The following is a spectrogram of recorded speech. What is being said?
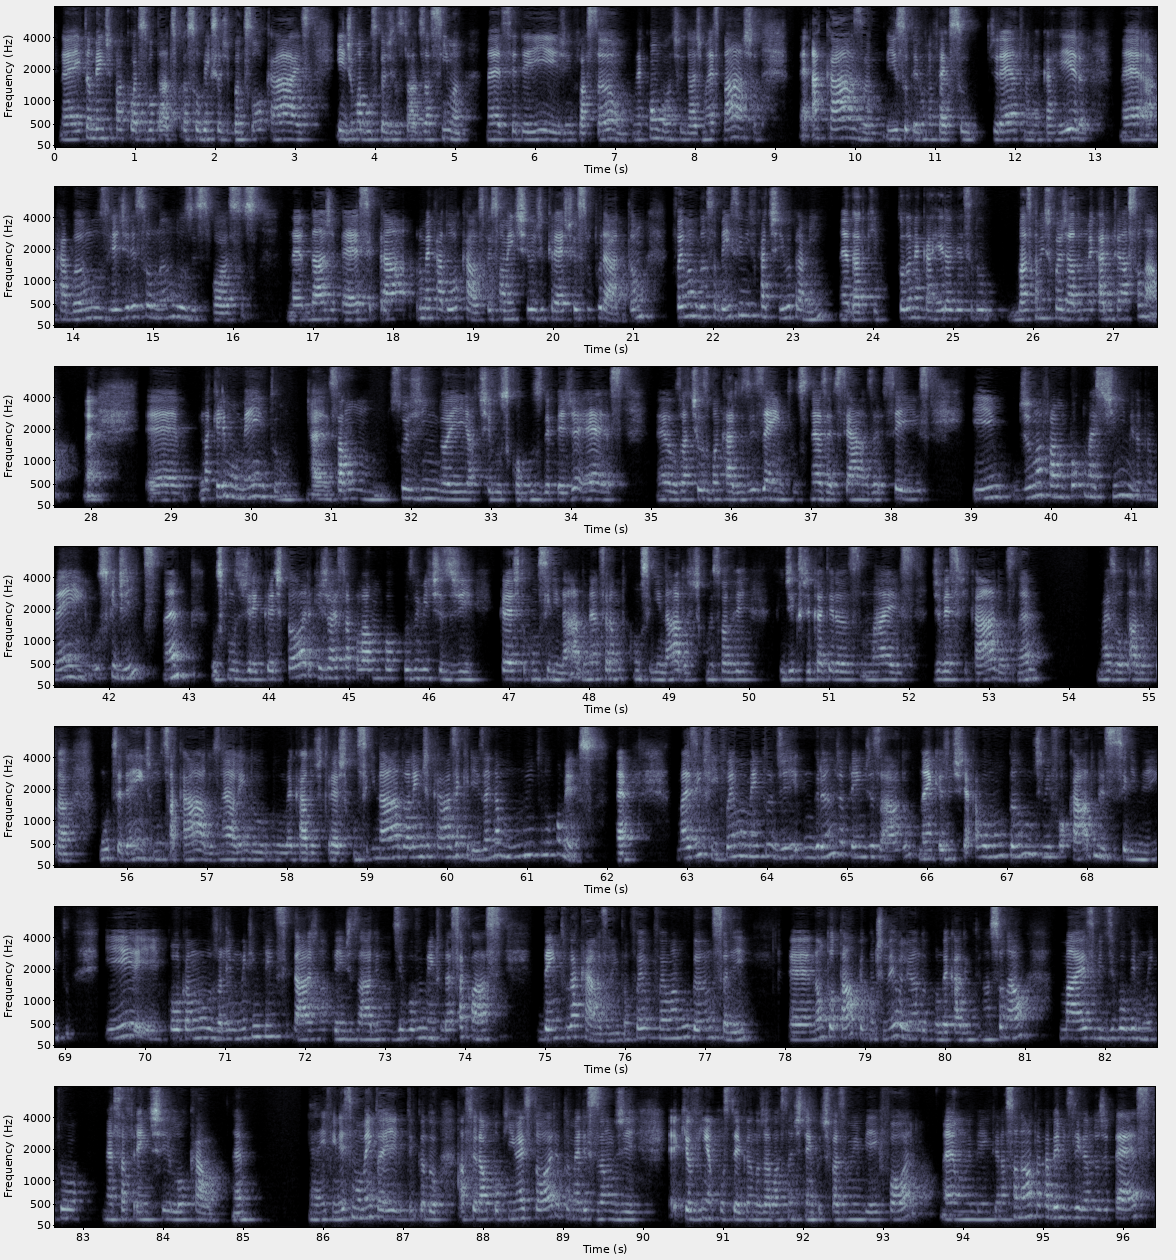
né, e também de pacotes voltados para a solvência de bancos locais e de uma busca de resultados acima né, de CDI, de inflação, né, com volatilidade mais baixa, né, a casa, e isso teve um reflexo direto na minha carreira, né, acabamos redirecionando os esforços né, da GPS para o mercado local, especialmente o de crédito estruturado. Então, foi uma mudança bem significativa para mim, né, dado que toda a minha carreira havia sido basicamente forjada no mercado internacional. Né. É, naquele momento, é, estavam surgindo aí ativos como os DPGs, né, os ativos bancários isentos, né, as LCAs, as LCIs, e de uma forma um pouco mais tímida também, os FDICs, né, os fundos de direito creditório, que já extrapolavam um pouco os limites de crédito consignado, né, antes era muito consignado, a gente começou a ver FDICs de carteiras mais diversificadas, né, mais voltadas para multicedente, multissacados, né, além do, do, mercado de crédito consignado, além de casa e crise, ainda muito no começo, né. Mas, enfim, foi um momento de um grande aprendizado, né, que a gente acabou montando um time focado nesse segmento e, e colocamos ali muita intensidade no aprendizado e no desenvolvimento dessa classe dentro da casa. Então, foi, foi uma mudança ali, é, não total, porque eu continuei olhando para o mercado internacional, mas me desenvolvi muito nessa frente local, né? É, enfim, nesse momento aí, tentando acelerar um pouquinho a história, tomei a decisão de é, que eu vinha postergando já há bastante tempo de fazer um MBA fora, né, um MBA internacional, então acabei me desligando do GPS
